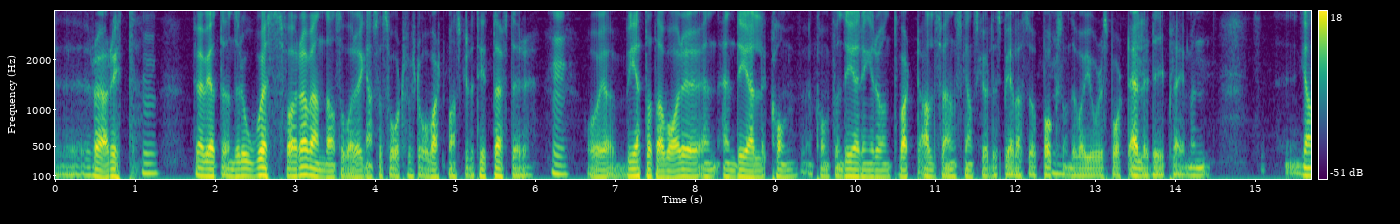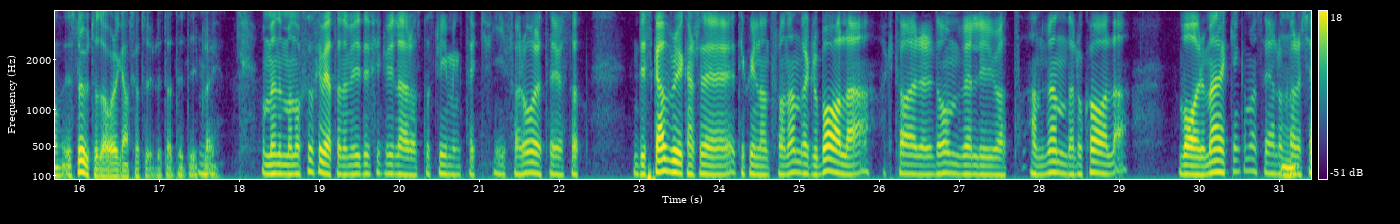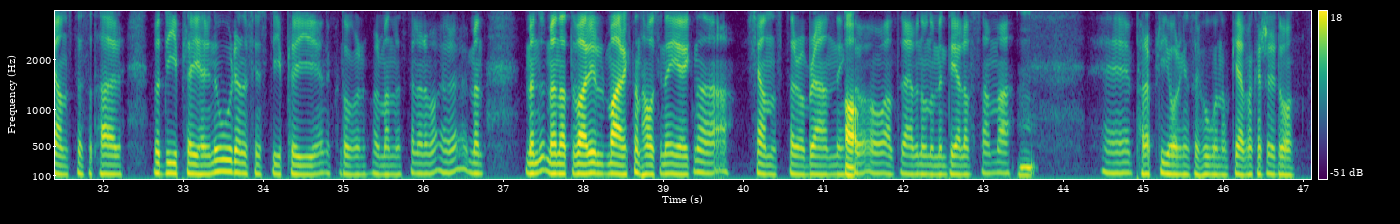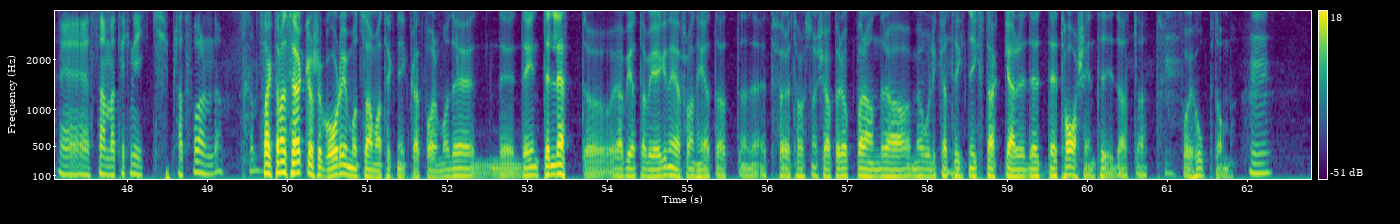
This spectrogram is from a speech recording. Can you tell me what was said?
rörigt. mm, För jag vet under OS förra vändan så var det ganska svårt att förstå vart man skulle titta efter. mm, Och jag vet att det har varit en, en del kom, konfundering runt vart allsvenskan skulle spelas upp också. Mm. Om det var Eurosport eller Dplay. Men i slutet var det ganska tydligt att det är Dplay. Mm. Och men man också ska veta, det fick vi lära oss på Streaming Tech i förra året, är just att Discovery kanske till skillnad från andra globala aktörer, de väljer ju att använda lokala varumärken kan man säga, lokala Mm. tjänster. Så att här, det var Dplay här i Norden, det finns Dplay i, nu kommer jag inte ihåg vad de andra ställena var, eh, men, men, men att varje marknad har sina egna tjänster och branding Ja. så, och allt det där, även om de är en del av samma Mm. Eh, paraplyorganisation och även kanske då eh, samma teknikplattform. Då, som, Sakta men säkert så går det ju mot samma teknikplattform och det, det, det är inte lätt och jag vet av egen erfarenhet att ett företag som köper upp varandra med olika teknikstackar det, det tar sin tid att, att få ihop dem. mm,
